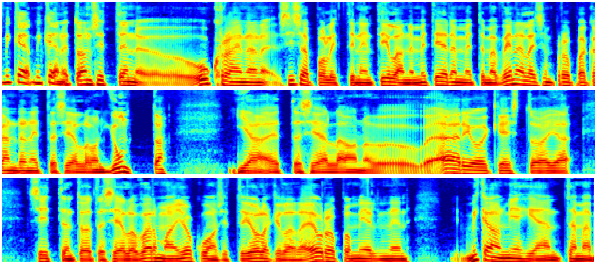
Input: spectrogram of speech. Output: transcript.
mikä, mikä nyt on sitten Ukrainan sisäpoliittinen tilanne? Me tiedämme tämän venäläisen propagandan, että siellä on juntta ja että siellä on äärioikeistoa ja sitten tuota, siellä on varmaan joku on sitten jollakin lailla Euroopan-mielinen. Mikä on miehiään tämä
